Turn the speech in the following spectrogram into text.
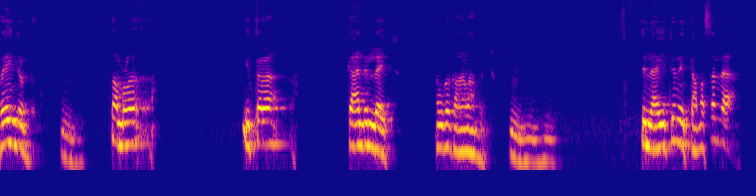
റേഞ്ചുണ്ട് ഉണ്ട്. നമ്മൾ ഇത്ര കാൻഡിൽ ലൈറ്റ് നമുക്ക് കാണാൻ പറ്റും. ഇത് ലൈറ്റിന് തമസല്ല.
